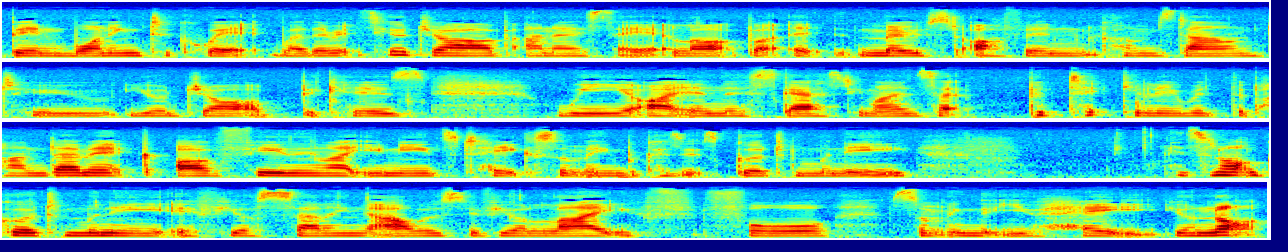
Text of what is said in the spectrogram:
been wanting to quit, whether it's your job, and I say it a lot, but it most often comes down to your job because we are in this scarcity mindset, particularly with the pandemic, of feeling like you need to take something because it's good money it's not good money if you're selling hours of your life for something that you hate. You're not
